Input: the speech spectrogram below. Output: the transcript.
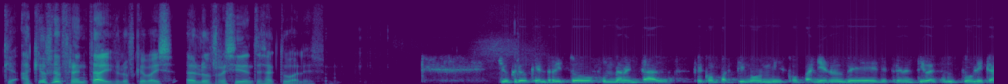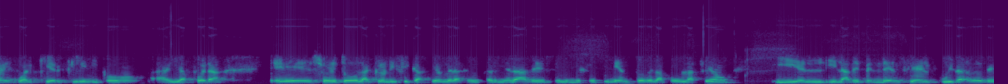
¿qué- ¿a qué os enfrentáis los que vais, eh, los residentes actuales? Yo creo que el reto fundamental que compartimos mis compañeros de, de preventiva de salud pública y cualquier clínico ahí afuera es sobre todo la cronificación de las enfermedades, el envejecimiento de la población y, el- y la dependencia, el cuidado de,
